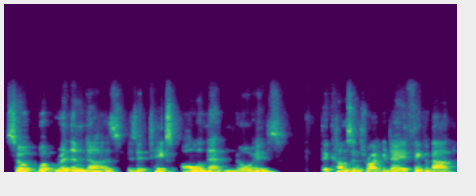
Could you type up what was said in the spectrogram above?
So, what Rhythm does is it takes all of that noise that comes in throughout your day. Think about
